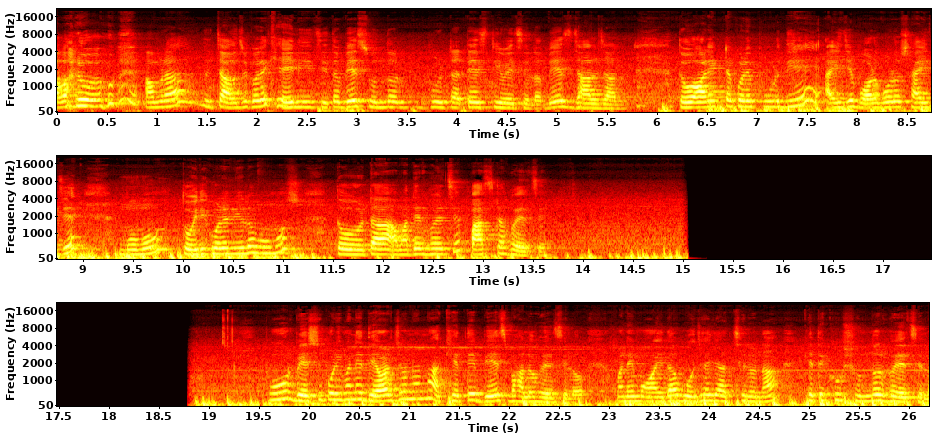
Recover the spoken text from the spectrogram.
আবারও আমরা চামচ করে খেয়ে নিয়েছি। তো বেশ সুন্দর পুরটা টেস্টি হয়েছিল, বেশ ঝাল ঝাল। তো অনেকটা করে পুর দিয়ে এই যে বড় বড় সাইজের মোমো তৈরি করে নিল মোমোস। তো ওটা আমাদের হয়েছে, পাঁচটা হয়েছে। পুর বেশি পরিমাণে দেওয়ার জন্য না খেতে বেশ ভালো হয়েছিল। মানে ময়দা বোঝাই যাচ্ছিল না, খেতে খুব সুন্দর হয়েছিল।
